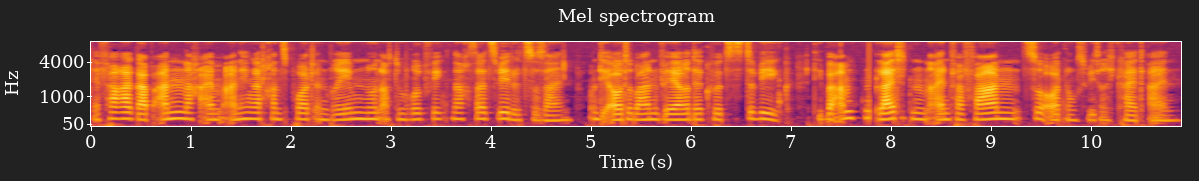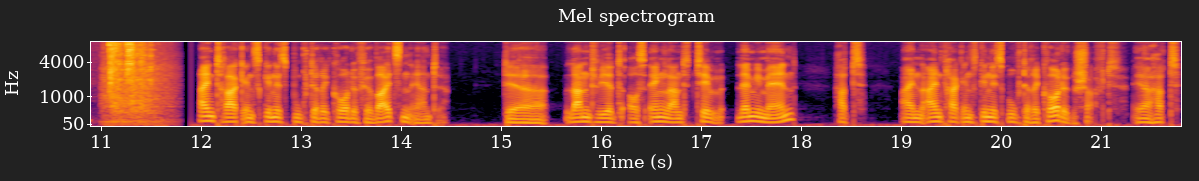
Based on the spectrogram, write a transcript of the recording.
Der Fahrer gab an, nach einem Anhängertransport in Bremen nun auf dem Rückweg nach Salzwedel zu sein, und die Autobahn wäre der kürzeste Weg. Die Beamten leiteten ein Verfahren zur Ordnungswidrigkeit ein. Eintrag ins Guinness-Buch der Rekorde für Weizenernte. Der Landwirt aus England Tim Lemmyman hat einen Eintrag ins Guinness-Buch der Rekorde geschafft. Er hat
